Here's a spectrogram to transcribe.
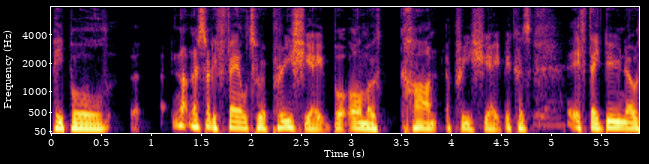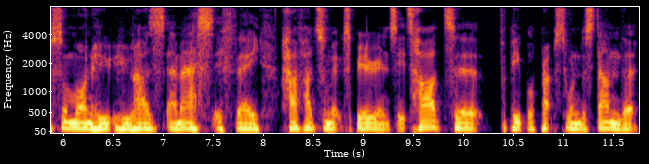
people uh, not necessarily fail to appreciate, but almost can't appreciate because if they do know someone who who has MS, if they have had some experience, it's hard to for people perhaps to understand that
